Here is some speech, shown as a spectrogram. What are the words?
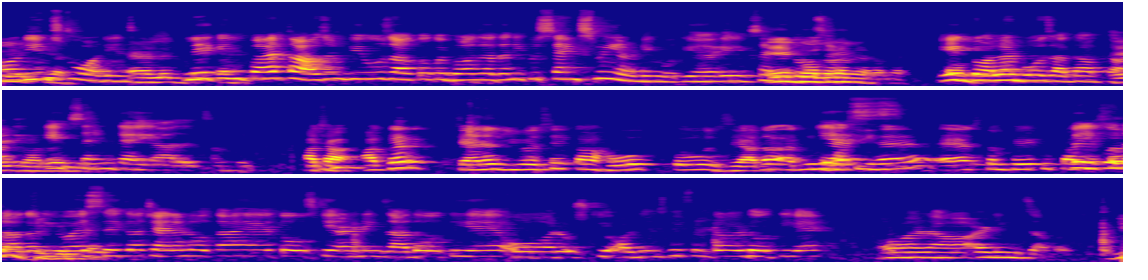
audience to audience लेकिन पर थाउज़ेंड व्यूज़ आपको कोई बहुत ज़्यादा नहीं कुछ सेंट्स में ही अर्निंग होती है एक सेंट दो सेंट एक डॉलर बहुत ज़्यादा बता दें एक सेंट है। या समथिंग अच्छा अगर चैनल यूएसए का हो तो ज़्यादा अर्निंग yes. होती है एज कंपेयर टू बिल्कुल अगर यूएसए का चैनल होता है तो उसकी अर्निंग ज़्यादा होती है और उसकी ऑडियंस भी फिल्टर्ड होती है और अर्निंग भी ज़्यादा होती है।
